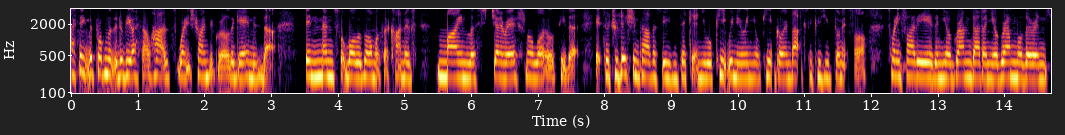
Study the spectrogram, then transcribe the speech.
I think the problem that the WSL has when it's trying to grow the game is that in men's football there's almost a kind of mindless generational loyalty that it's a hmm. tradition to have a season ticket and you will keep renewing, you'll keep going back because you've done it for 25 years and your granddad and your grandmother and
